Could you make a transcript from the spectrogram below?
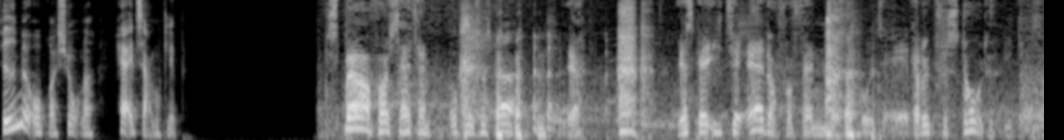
fedmeoperationer. Her et sammenklip. Spørg for satan. Okay, så spørg. ja. Jeg skal i teater for fanden. Jeg skal gå i teater. Kan du ikke forstå det? Vi kan så.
